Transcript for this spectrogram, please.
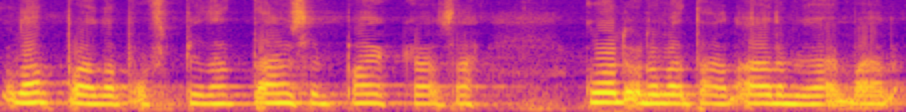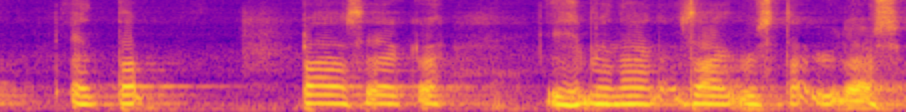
loppujen lopuksi pitää täysin paikkansa, kun ruvetaan arvioimaan, että pääseekö ihminen sängystä ylös,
